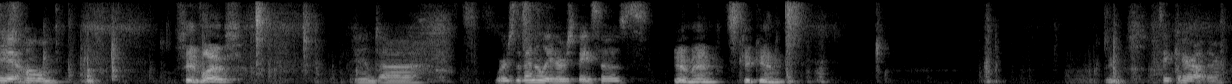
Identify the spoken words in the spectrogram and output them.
stay at home. Save lives. And uh, where's the ventilators, Bezos? Yeah, man. Kick in. Thanks. Take care out there.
